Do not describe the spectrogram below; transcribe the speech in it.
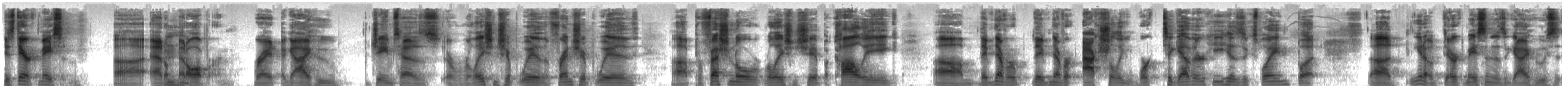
is Derek Mason uh, at, at Auburn, right? A guy who James has a relationship with, a friendship with, a professional relationship, a colleague. Um, they've never they've never actually worked together. He has explained, but uh, you know, Derek Mason is a guy who's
